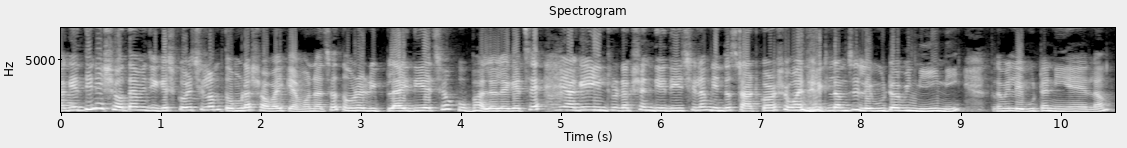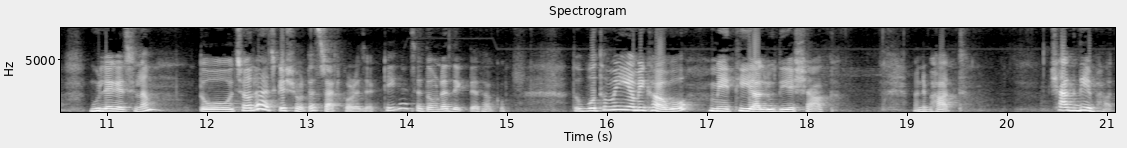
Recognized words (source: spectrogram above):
আগের দিনের শোতে আমি জিজ্ঞেস করেছিলাম, তোমরা সবাই কেমন আছো? তোমরা রিপ্লাই দিয়েছ, খুব ভালো লেগেছে। আমি আগেই ইন্ট্রোডাকশন দিয়ে দিয়েছিলাম, কিন্তু স্টার্ট করার সময় দেখলাম যে লেবুটা আমি নিইনি। তো আমি লেবুটা নিয়ে এলাম, ভুলে গেছিলাম। তো চলো আজকে শোটা স্টার্ট করা যাক, ঠিক আছে? তোমরা দেখতে থাকো। তো প্রথমেই আমি খাব মেথি, আলু দিয়ে শাক মানে ভাত, শাক দিয়ে ভাত।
